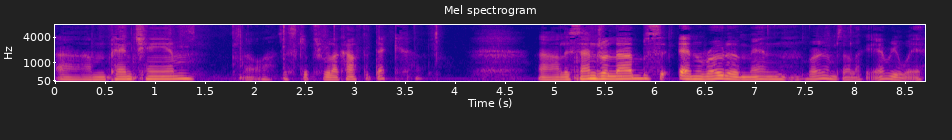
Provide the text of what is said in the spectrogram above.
Um, Pancham, oh, just skip through like half the deck. Uh, Lysandre Labs and Rotom, man, Rotoms are like everywhere.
